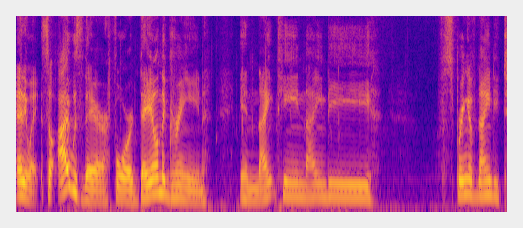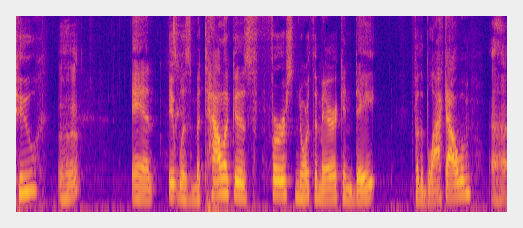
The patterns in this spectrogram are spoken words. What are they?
Anyway, so I was there for Day on the Green in 1990, spring of '92, Mm-hmm. and it was Metallica's first North American date for the Black album, Uh-huh.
